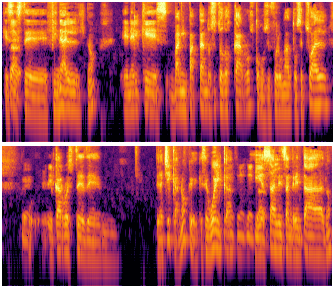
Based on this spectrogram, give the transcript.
que es este final, ¿no? En el que van impactándose estos dos carros como si fuera un acto sexual. El carro este de de la chica, ¿no? Que, que se vuelca y sale ensangrentada, ¿no?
